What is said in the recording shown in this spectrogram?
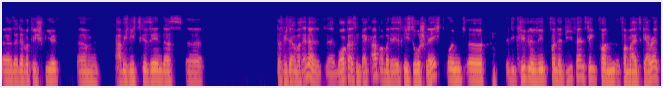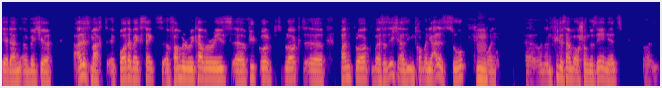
äh, seit er wirklich spielt, ähm, habe ich nichts gesehen, dass, äh, dass mich da irgendwas ändert. Äh, Walker ist ein Backup, aber der ist nicht so schlecht und äh, die Cleveland lebt von der Defense, lebt von, von Miles Garrett, der dann irgendwelche alles macht. Äh, Quarterback Sacks, äh, Fumble Recoveries, äh, Field Goals blockt, äh, Punt Block, was weiß ich. Also ihm traut man ja alles zu. Hm. Und Äh, und, und vieles haben wir auch schon gesehen jetzt. Und,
